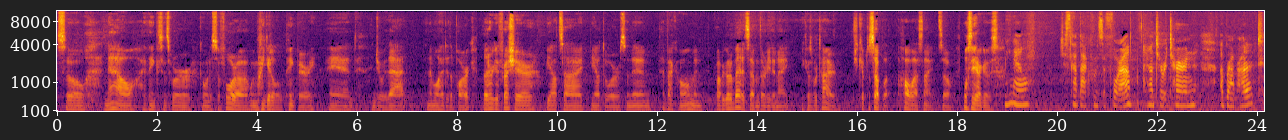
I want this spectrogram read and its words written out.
So now I think since we're going to Sephora, we might get a little pinkberry and enjoy that. And then we'll head to the park, let her get fresh air, be outside, be outdoors, and then head back home and probably go to bed at 7.30 tonight because we're tired. She kept us up all last night, so we'll see how it goes. Me now. Just got back from Sephora. I had to return a brow product.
